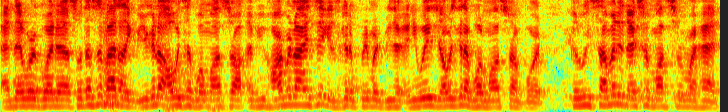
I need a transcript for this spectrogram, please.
And then we're going to, so it doesn't matter, like, you're to always have one monster, on, if you harmonize it, it's going to pretty much be there anyways, you're always to have one monster on board. Because we summon an extra monster from our hand.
